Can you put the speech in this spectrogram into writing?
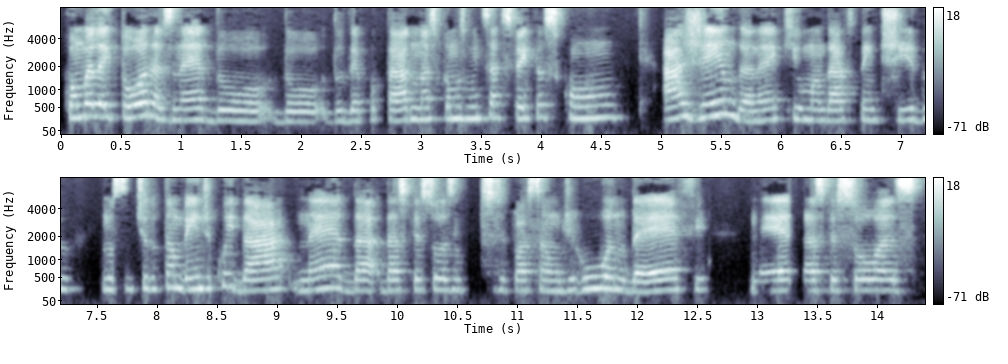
como eleitoras né, do, do, do, deputado, nós ficamos muito satisfeitas com a agenda né, que o mandato tem tido, no sentido também de cuidar né, da, das pessoas em situação de rua no DF, né, das pessoas,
